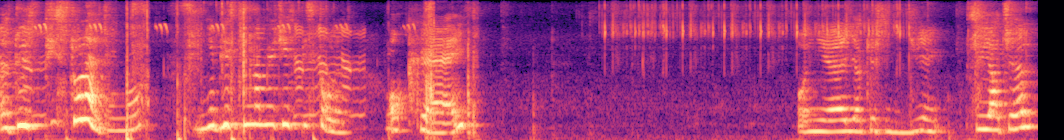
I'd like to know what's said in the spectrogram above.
Ale tu jest pistolet. No. W niebieskim namiocie jest pistolet. Okej. O nie, jakieś dźwięk. Przyjaciel?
